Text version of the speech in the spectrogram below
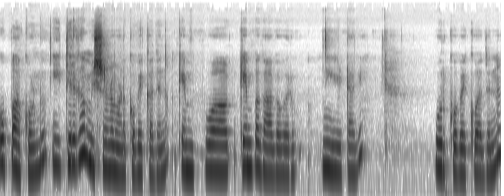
ಉಪ್ಪು ಹಾಕ್ಕೊಂಡು ಈ ತಿರ್ಗಾ ಮಿಶ್ರಣ ಮಾಡ್ಕೋಬೇಕು ಅದನ್ನು. ಕೆಂಪು ಕೆಂಪಗಾಗೋವರೆಗೂ ನೀಟಾಗಿ ಹುರ್ಕೋಬೇಕು ಅದನ್ನು.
